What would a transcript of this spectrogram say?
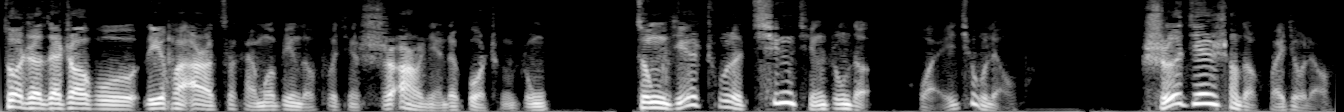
作者在照顾罹患阿尔茨海默病的父亲十二年的过程中，总结出了亲情中的怀旧疗法、舌尖上的怀旧疗法、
